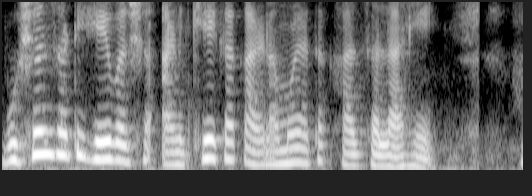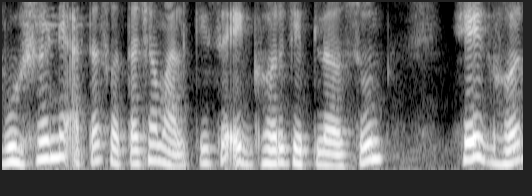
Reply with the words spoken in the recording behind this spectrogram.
भूषणसाठी हे वर्ष आणखी एका कारणामुळे आता खास झालं आहे. भूषणने आता स्वतःच्या मालकीचं एक घर घेतलं असून हे घर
